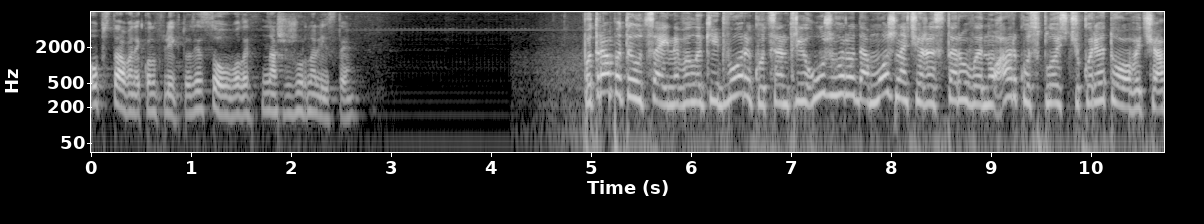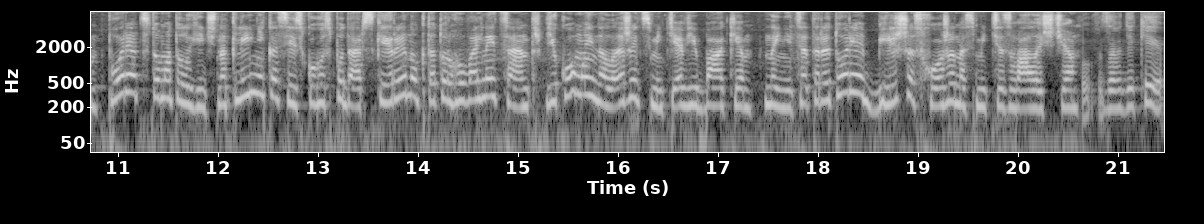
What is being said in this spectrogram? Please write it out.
Обставини конфлікту з'ясовували наші журналісти. Потрапити у цей невеликий дворик у центрі Ужгорода можна через старовинну арку з площі Корятовича. Поряд стоматологічна клініка, сільськогосподарський ринок та торговельний центр, якому й належать сміттєві баки. Нині ця територія більше схожа на сміттєзвалище. Завдяки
